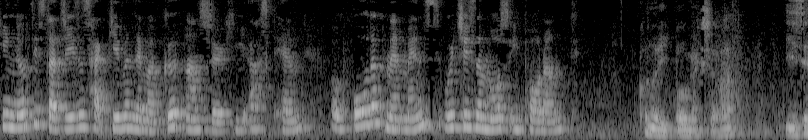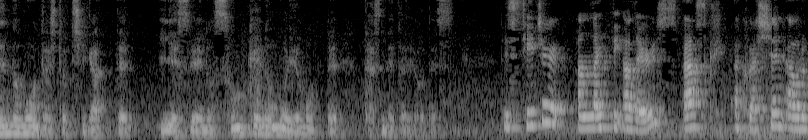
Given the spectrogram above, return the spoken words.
He noticed that Jesus had given them a good answer. He asked him, Of all the commandments, which is the most important? この立法学者は以前の者たちと違ってイエスへの尊敬の思いを持って尋ねたようです This teacher, unlike the others, asked a question out of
